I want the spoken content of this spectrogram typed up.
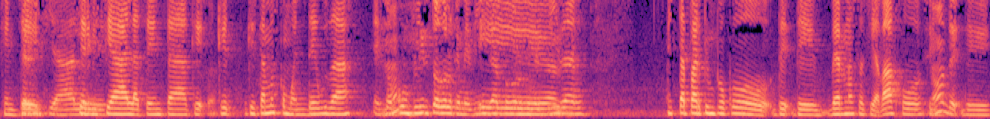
gente Serviciales. servicial, atenta, que, que, que estamos como en deuda. Eso, ¿no? cumplir todo lo que me digan, todo lo que Eh, me pidan. Esta parte un poco de, de vernos hacia abajo, Sí. ¿no? De, de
